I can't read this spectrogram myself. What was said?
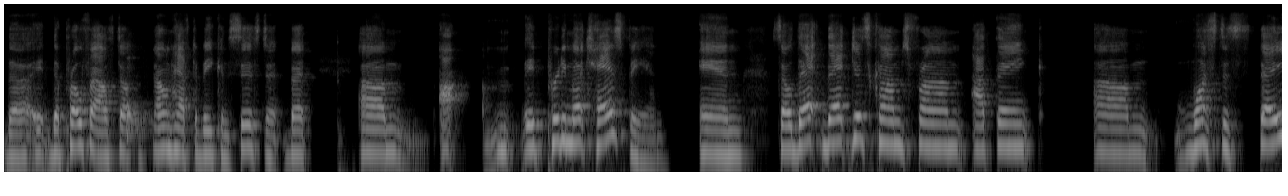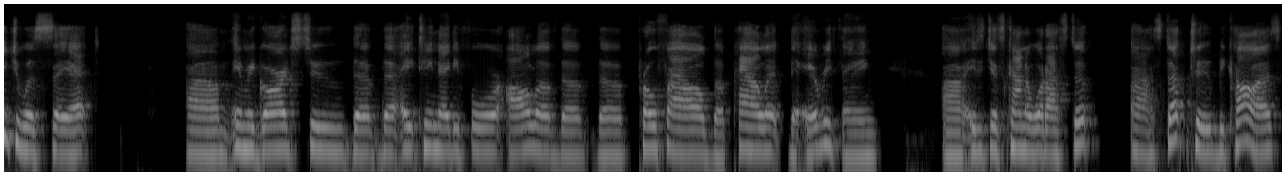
the the profiles don't don't have to be consistent, but um, I, it pretty much has been, and so that that just comes from I think um, once the stage was set um, in regards to the the 1884, all of the the profile, the palette, the everything uh, is just kind of what I stuck uh, stuck to because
